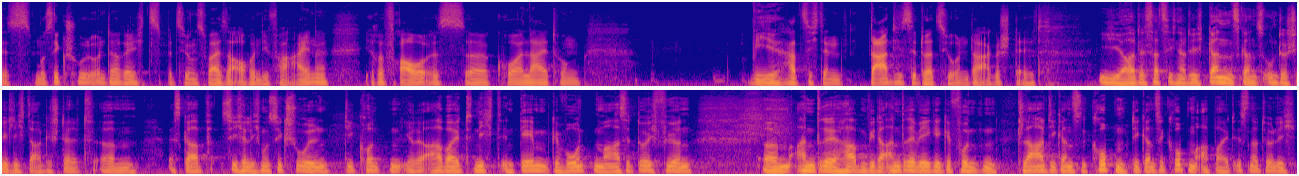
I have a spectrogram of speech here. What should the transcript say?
des Musikschulunterrichts beziehungsweise auch in die Vereine. Ihre Frau ist äh, Chorleitung. Wie hat sich denn da die Situation dargestellt? Ja, das hat sich natürlich ganz, ganz unterschiedlich dargestellt. Ähm, es gab sicherlich Musikschulen, die konnten ihre Arbeit nicht in dem gewohnten Maße durchführen. Ähm, andere haben wieder andere Wege gefunden. Klar, die ganzen Gruppen, die ganze Gruppenarbeit ist natürlich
